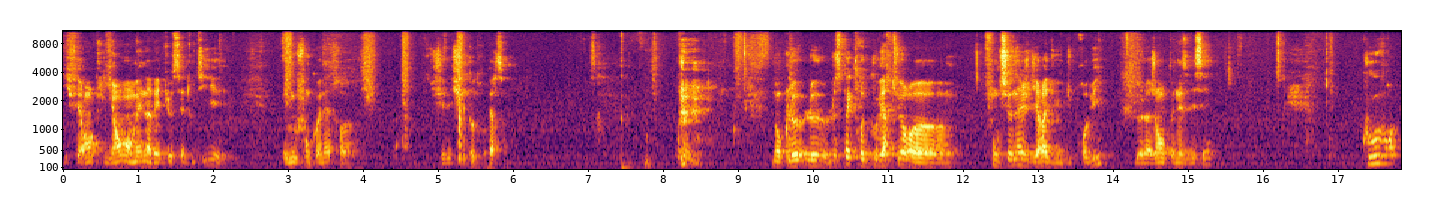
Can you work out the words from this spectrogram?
différents clients, emmènent avec eux cet outil et, nous font connaître chez, d'autres personnes. Donc le, spectre de couverture euh, fonctionnel, je dirais, du, produit, de l'agent OpenSVC, couvre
